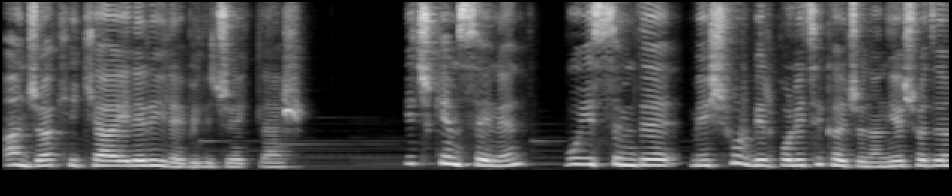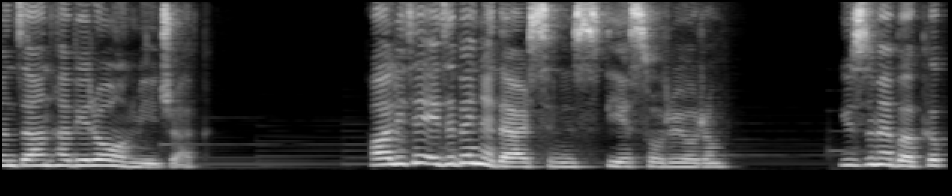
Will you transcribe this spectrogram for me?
ancak hikayeleriyle bilecekler. Hiç kimsenin bu isimde meşhur bir politikacının yaşadığından haberi olmayacak. Halide Edip'e ne dersiniz diye soruyorum. Yüzüme bakıp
